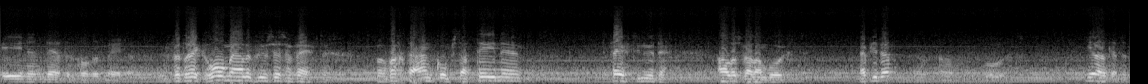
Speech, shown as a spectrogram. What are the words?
3100 meter. Vertrek Rome 11 uur 56. Verwachte aankomst Athene 15 uur 30. Alles wel aan boord. Heb je dat? Aan boord. Jawel, captain.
